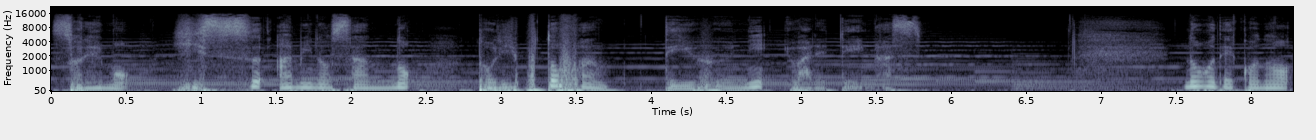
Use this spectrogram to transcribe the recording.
それも必須アミノ酸のトリプトファンっていうふうに言われています。脳でこの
